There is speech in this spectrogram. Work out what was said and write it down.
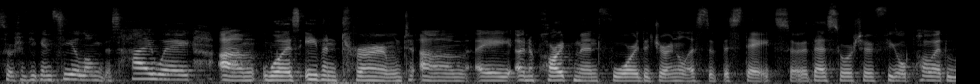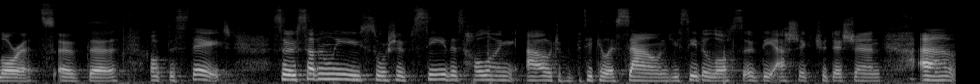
sort of you can see along this highway um, was even termed um, a, an apartment for the journalists of the state. So they're sort of your poet laureates of the, of the state. So suddenly you sort of see this hollowing out of a particular sound. You see the loss of the Ashik tradition, um,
